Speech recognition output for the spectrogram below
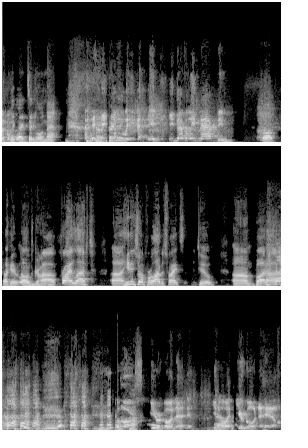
I think I take a little nap. he, definitely, he, he definitely napped him. Well, fucking well, uh, Frye left. Uh, he didn't show up for a lot of his fights too. Um, but uh, Lars, you're going to. You know what? You're going to hell.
